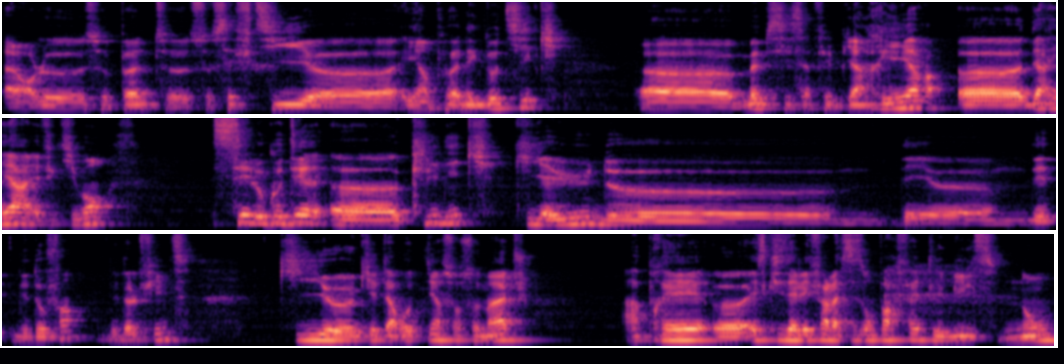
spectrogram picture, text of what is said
alors le, ce punt, ce safety est un peu anecdotique, même si ça fait bien rire. derrière, effectivement, c'est le côté clinique qu'il y a eu de des, dauphins des Dolphins, qui, euh, qui est à retenir sur ce match. Après, euh, est-ce qu'ils allaient faire la saison parfaite Les Bills, non.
